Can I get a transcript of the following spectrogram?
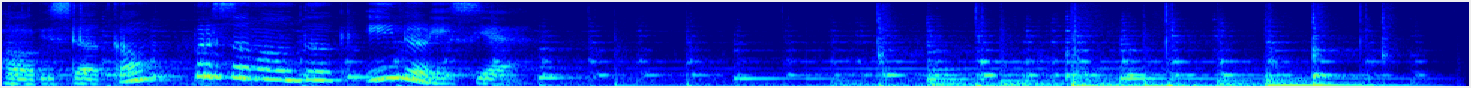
Holopis.com bersama untuk Indonesia.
